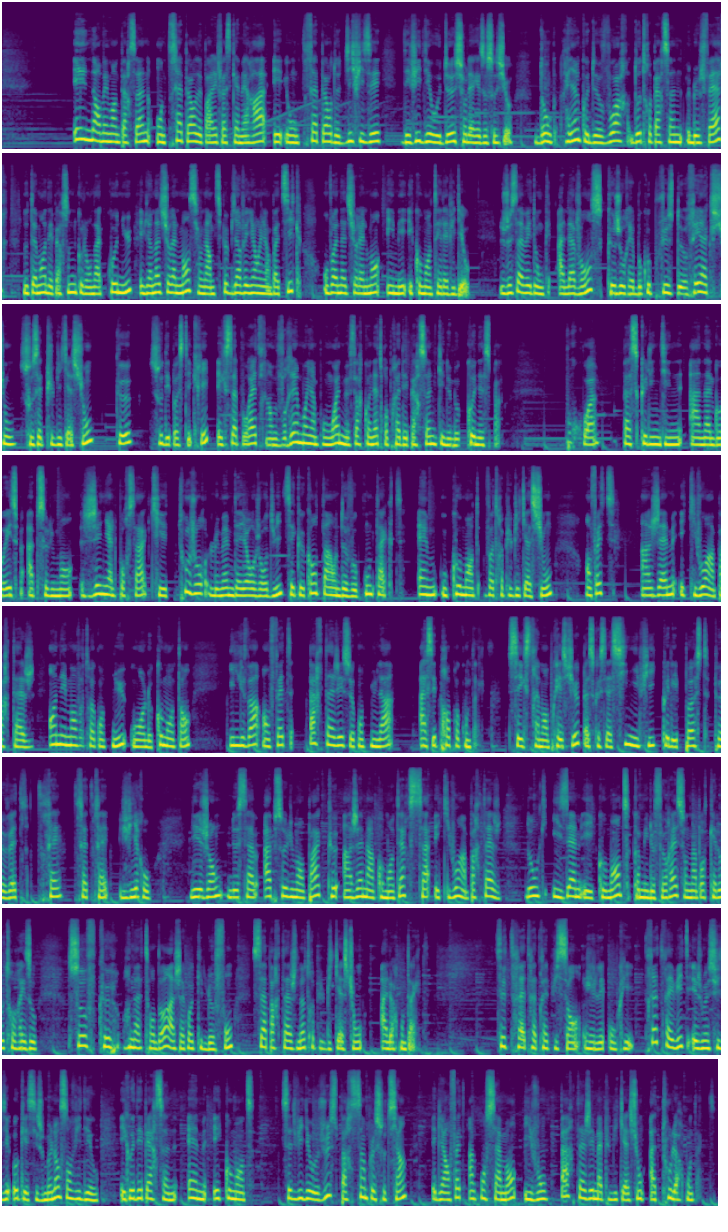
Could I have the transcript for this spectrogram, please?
énormément de personnes ont très peur de parler face caméra et ont très peur de diffuser des vidéos d'eux sur les réseaux sociaux. Donc rien que de voir d'autres personnes le faire, notamment des personnes que l'on a connues, et eh bien naturellement, si on est un petit peu bienveillant et empathique, on va naturellement aimer et commenter la vidéo. Je savais donc à l'avance que j'aurais beaucoup plus de réactions sous cette publication que sous des posts écrits et que ça pourrait être un vrai moyen pour moi de me faire connaître auprès des personnes qui ne me connaissent pas. Pourquoi? Parce que LinkedIn a un algorithme absolument génial pour ça, qui est toujours le même d'ailleurs aujourd'hui, c'est que quand un de vos contacts aime ou commente votre publication, en fait, un j'aime équivaut à un partage. En aimant votre contenu ou en le commentant, il va en fait partager ce contenu-là à ses propres contacts. C'est extrêmement précieux parce que ça signifie que les posts peuvent être très très très viraux les gens ne savent absolument pas qu'un j'aime et un commentaire, ça équivaut à un partage. Donc, ils aiment et ils commentent comme ils le feraient sur n'importe quel autre réseau. Sauf que, en attendant, à chaque fois qu'ils le font, ça partage notre publication à leur contact. C'est très très très puissant, je l'ai compris très très vite et je me suis dit, ok, si je me lance en vidéo et que des personnes aiment et commentent cette vidéo juste par simple soutien, eh bien en fait inconsciemment, ils vont partager ma publication à tous leurs contacts.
